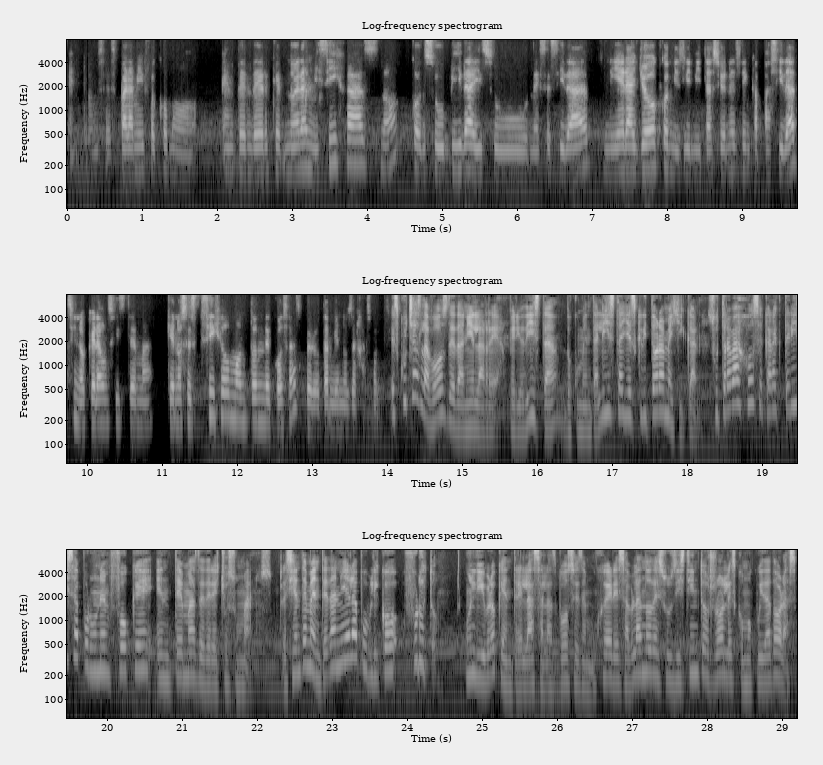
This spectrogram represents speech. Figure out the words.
Entonces, para mí fue como entender que no eran mis hijas, ¿no? Con su vida y su necesidad, ni era yo con mis limitaciones de incapacidad, sino que era un sistema que nos exige un montón de cosas, pero también nos deja solos. Escuchas la voz de Daniela Arrea, periodista, documentalista y escritora mexicana. Su trabajo se caracteriza por un enfoque en temas de derechos humanos. Recientemente, Daniela publicó Fruto, un libro que entrelaza las voces de mujeres hablando de sus distintos roles como cuidadoras,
